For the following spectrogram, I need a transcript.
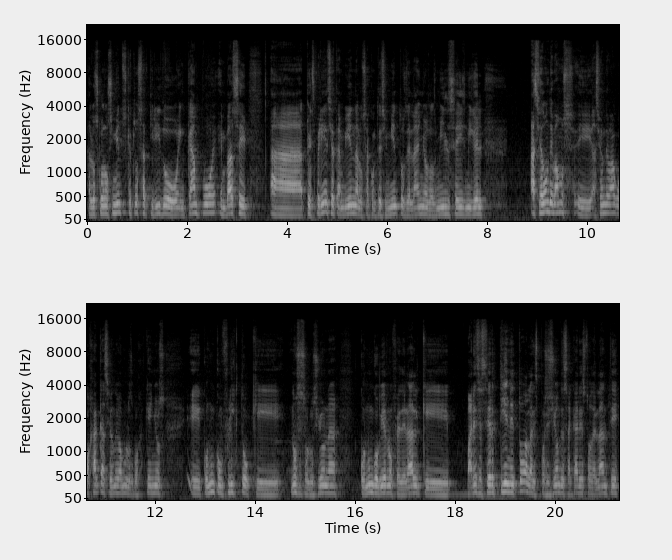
a los conocimientos que tú has adquirido en campo, en base a tu experiencia también a los acontecimientos del año 2006, Miguel, ¿hacia dónde vamos, eh, hacia dónde va Oaxaca, hacia dónde vamos los oaxaqueños eh, con un conflicto que no se soluciona, con un gobierno federal que parece ser tiene toda la disposición de sacar esto adelante,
